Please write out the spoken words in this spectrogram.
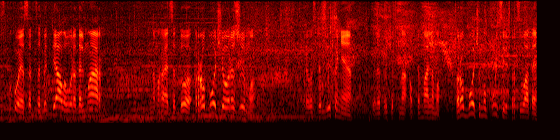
Заспокоює серцебиття. Лаура Дальмаєр намагається до робочого режиму привести дихання для того, щоб на оптимальному робочому пульсі відпрацювати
